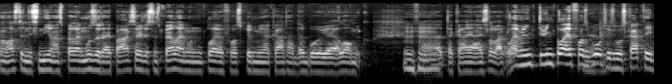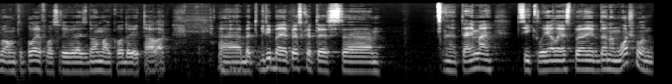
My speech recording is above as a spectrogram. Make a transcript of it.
No 82 spēlēm uzvarēja pār 60 spēlēm, un plēfos pirmajā kārtā dabūja Lomiku. Mm -hmm. uh, tā kā jā, es labāk, lai viņi, viņi plēfos būs, viss būs kārtībā, un tad plēfos arī varēs domāt, ko darīt tālāk. Uh, bet gribēju pieskarties. Uh, tēmai, cik liela iespēja ir Danam Ločmanim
